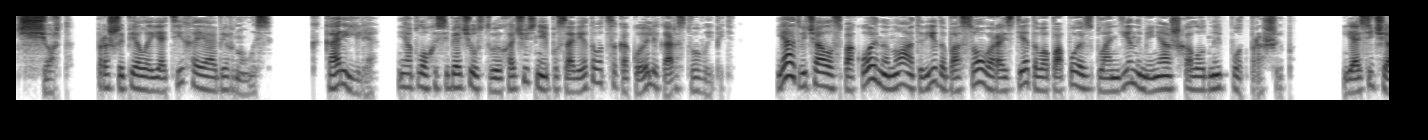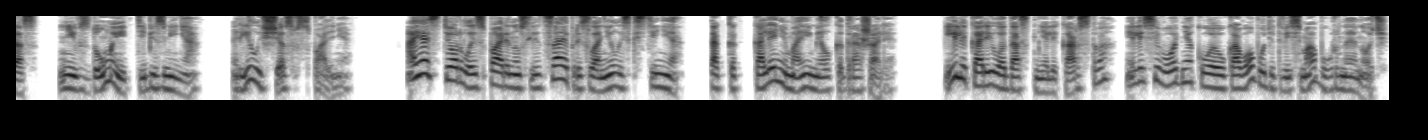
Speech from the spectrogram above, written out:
«Чёрт!» — прошипела я тихо и обернулась. «К Кариле. Я плохо себя чувствую, хочу с ней посоветоваться, какое лекарство выпить. Я отвечала спокойно, но от вида босого, раздетого по пояс блондина меня аж холодный пот прошиб. Я сейчас. Не вздумай идти без меня. Рил исчез в спальне. А я стерла испарину с лица и прислонилась к стене, так как колени мои мелко дрожали. Или Карила даст мне лекарство, или сегодня кое у кого будет весьма бурная ночь.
